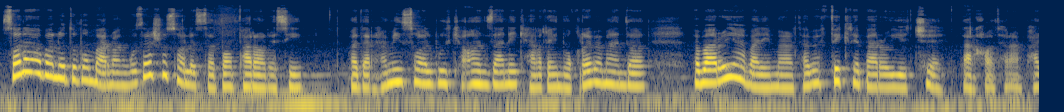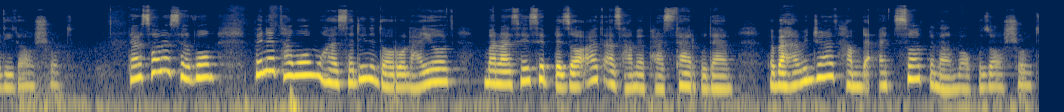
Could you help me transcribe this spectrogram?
سال اول و دوم بر من گذشت و سال سوم فرا رسید و در همین سال بود که آن زن یک حلقه نقره به من داد و برای اولین مرتبه فکر برای چه در خاطرم پدیدار شد. در سال سوم بین تمام محصلین دارالحیات من از حیث بزاعت از همه پستر بودم و به همین جهت حمل اجساد به من واگذار شد.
